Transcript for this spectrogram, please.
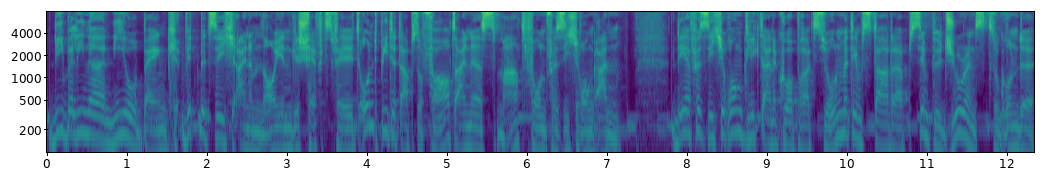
Die Berliner Neobank widmet sich einem neuen Geschäftsfeld und bietet ab sofort eine Smartphone-Versicherung an. Der Versicherung liegt eine Kooperation mit dem Startup Simple Durance zugrunde.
